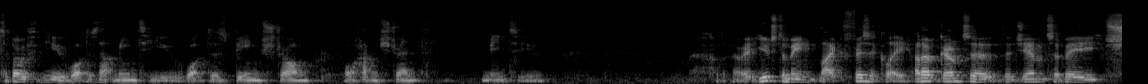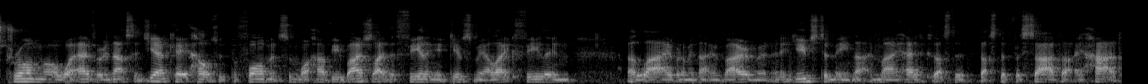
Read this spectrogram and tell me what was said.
to both of you? What does that mean to you? What does being strong or having strength mean to you? I don't know. It used to mean like physically. I don't go to the gym to be strong or whatever in that sense. Yeah, okay, it helps with performance and what have you, but I just like the feeling it gives me. I like feeling alive when I'm in that environment, and it used to mean that in my head because that's the that's the facade that I had.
